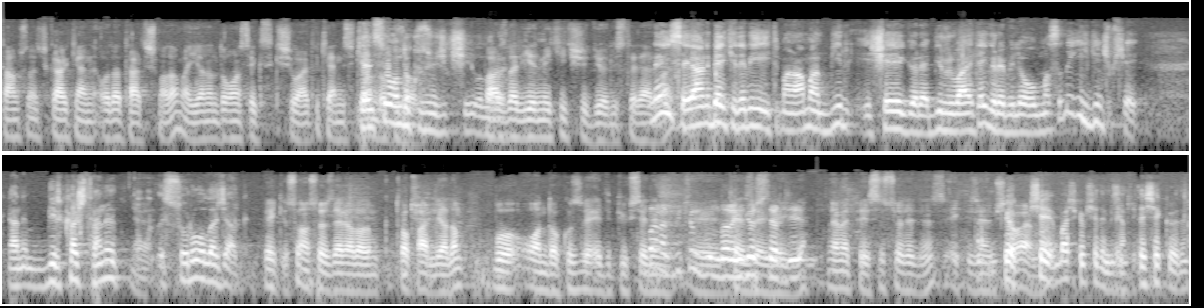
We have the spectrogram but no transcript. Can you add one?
Samsun'a çıkarken o da tartışmalı ama yanında 18 kişi vardı. Kendisi, Kendisi 19 19. oldu. kişi olarak. Bazıları 22 kişi diyor listeler var. Neyse yani belki de bir ihtimal ama bir şeye göre, bir rivayete göre bile olması da ilginç bir şey. Yani birkaç tane soru olacak. Peki son sözleri alalım, toparlayalım. Bu 19 ve Edip Yüksel'in Bana bütün e, bunların gösterdiği-. Mehmet Bey siz söylediniz. Ekleyeceğiniz bir şey var Yok mı? şey, başka bir şey demeyeceğim. Peki. Teşekkür ederim.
